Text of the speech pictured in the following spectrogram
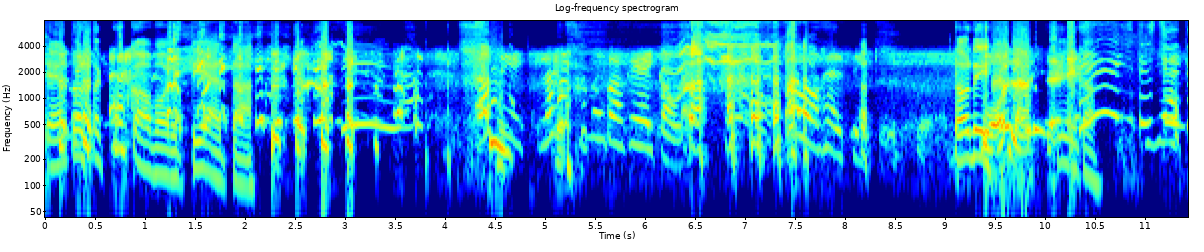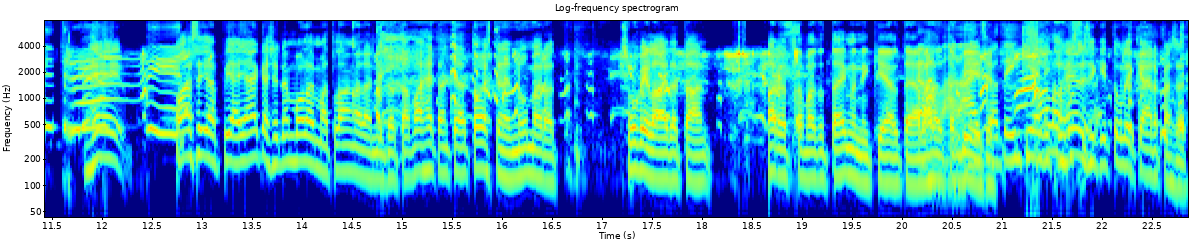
Ei, ei tosta kukaan voinut tietää. Pasi, lähdetkö munkaan keikalle? Halo Helsinki. No niin. Voi lähteä. Siitä. Hei, Pasi ja Pia, jääkä sinne molemmat langalle, niin tota, vaihdetaan teidän toistenne numerot. Suvi laitetaan harjoittamaan tuota englannin kieltä ja vähän tuota biisiä. Halo Helsinki tuli kärpäset.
